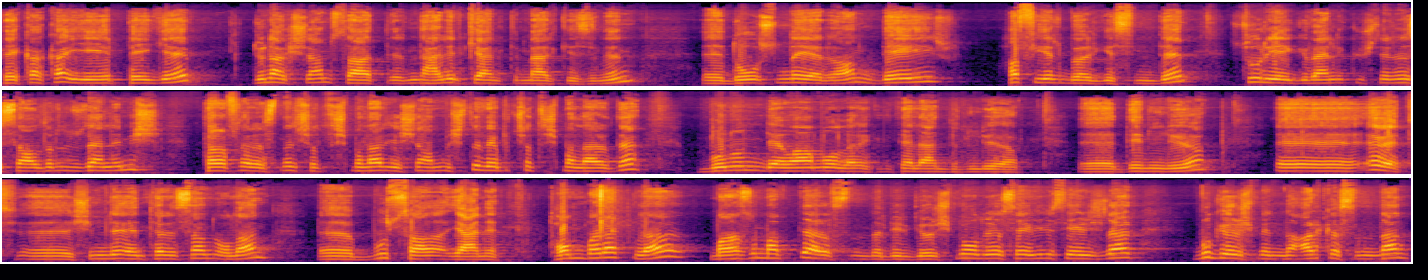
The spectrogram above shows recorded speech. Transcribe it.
PKK-YPG dün akşam saatlerinde Halep kenti merkezinin e, doğusunda yer alan Deir Hafir bölgesinde Suriye güvenlik güçlerine saldırı düzenlemiş. Taraflar arasında çatışmalar yaşanmıştı ve bu çatışmalarda bunun devamı olarak nitelendiriliyor e, deniliyor. E, evet, şimdi enteresan olan bu yani Tom Barak'la Mazlum Abdi arasında bir görüşme oluyor sevgili seyirciler. Bu görüşmenin arkasından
